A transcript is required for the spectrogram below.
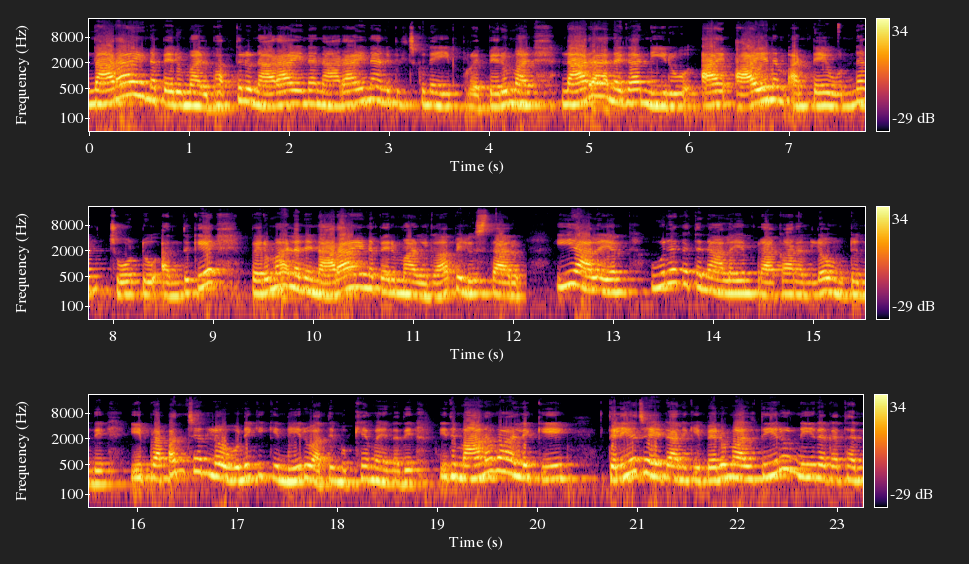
నారాయణ పెరుమాళ్ భక్తులు నారాయణ నారాయణ అని పిలుచుకునే ఈ పెరుమాళ్ నారాయణగా నీరు ఆయనం అంటే ఉన్న చోటు అందుకే పెరుమాళ్ళని నారాయణ పెరుమాళ్గా పిలుస్తారు. ఈ ఆలయం ఊరగతన ఆలయం ప్రాకారంలో ఉంటుంది. ఈ ప్రపంచంలో ఉనికికి నీరు అతి ముఖ్యమైనది. ఇది మానవాళికి తెలియజేయటానికి పెరుమాళ్ తీరు నీరగథన్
